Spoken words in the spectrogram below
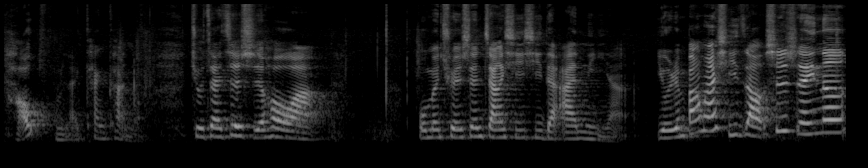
好，我们来看看哦。就在这时候啊，我们全身脏兮兮的安妮呀。有人帮他洗澡是谁呢？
